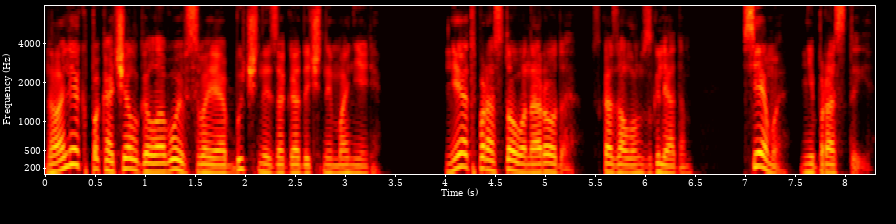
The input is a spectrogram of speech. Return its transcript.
Но Олег покачал головой в своей обычной загадочной манере. «Нет простого народа», — сказал он взглядом. «Все мы непростые».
